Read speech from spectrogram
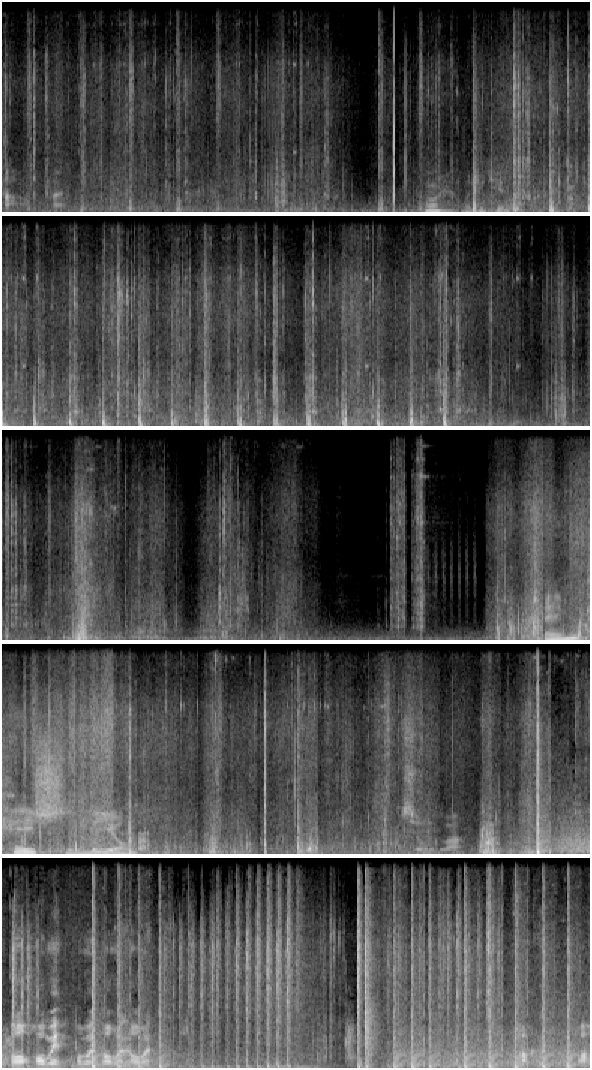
好快哎，我去舔。MK 十六，凶的吗？哦，后面后面后门后门，啊哇，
